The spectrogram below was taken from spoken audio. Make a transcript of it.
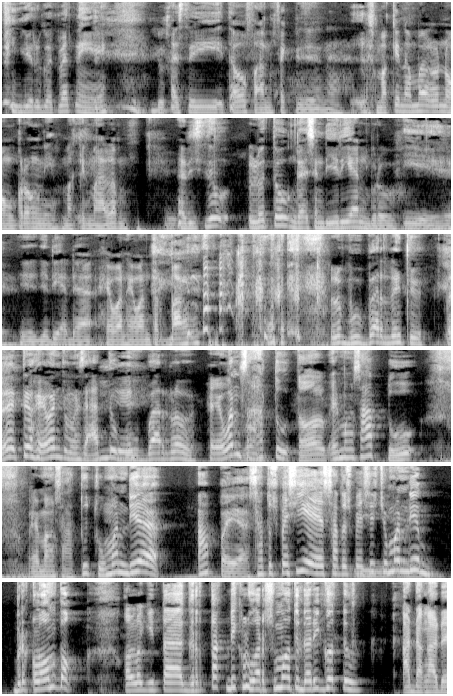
pinggir gue banget nih gue kasih tahu fun fact gitu nah semakin lama lo nongkrong nih makin malam nah di situ lo tuh nggak sendirian bro Iya. Ya, jadi ada hewan-hewan terbang. lu bubar deh tuh. Padahal itu hewan cuma satu, bubar lo. Hewan satu, tol. Emang satu. Emang satu, cuman dia apa ya? Satu spesies, satu spesies cuman dia berkelompok. Kalau kita gertak dia keluar semua tuh dari got tuh. Ada nggak ada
